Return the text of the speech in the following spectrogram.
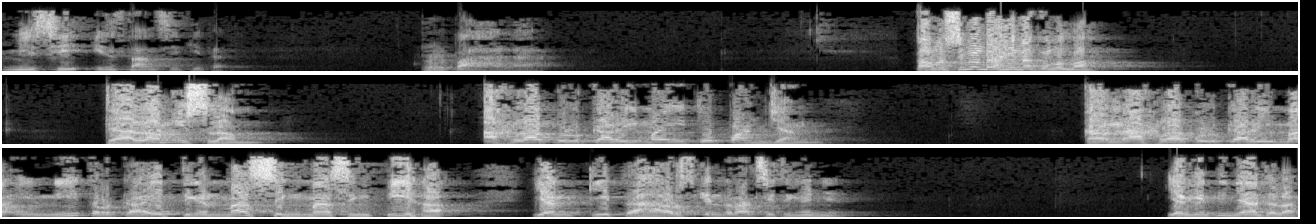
misi instansi kita berpahala. Kaum muslimin rahimakumullah. Dalam Islam akhlakul karimah itu panjang. Karena akhlakul karimah ini terkait dengan masing-masing pihak yang kita harus interaksi dengannya. Yang intinya adalah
